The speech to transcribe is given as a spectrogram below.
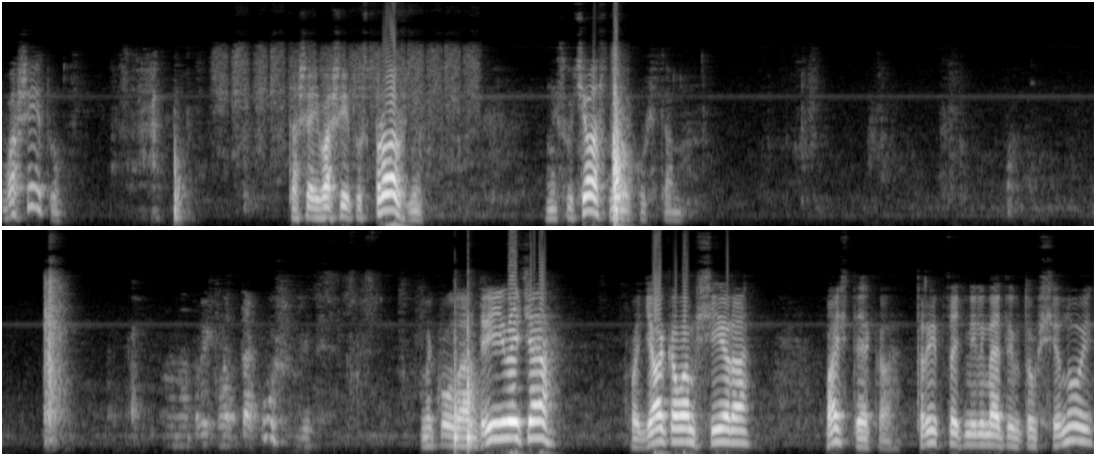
вашиту, та ще й вашиту справжню, не сучасну якусь там. Наприклад, таку ж від Миколи Андрійовича. Подяка вам щира. Бачите, яка? 30 мм товщиною.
